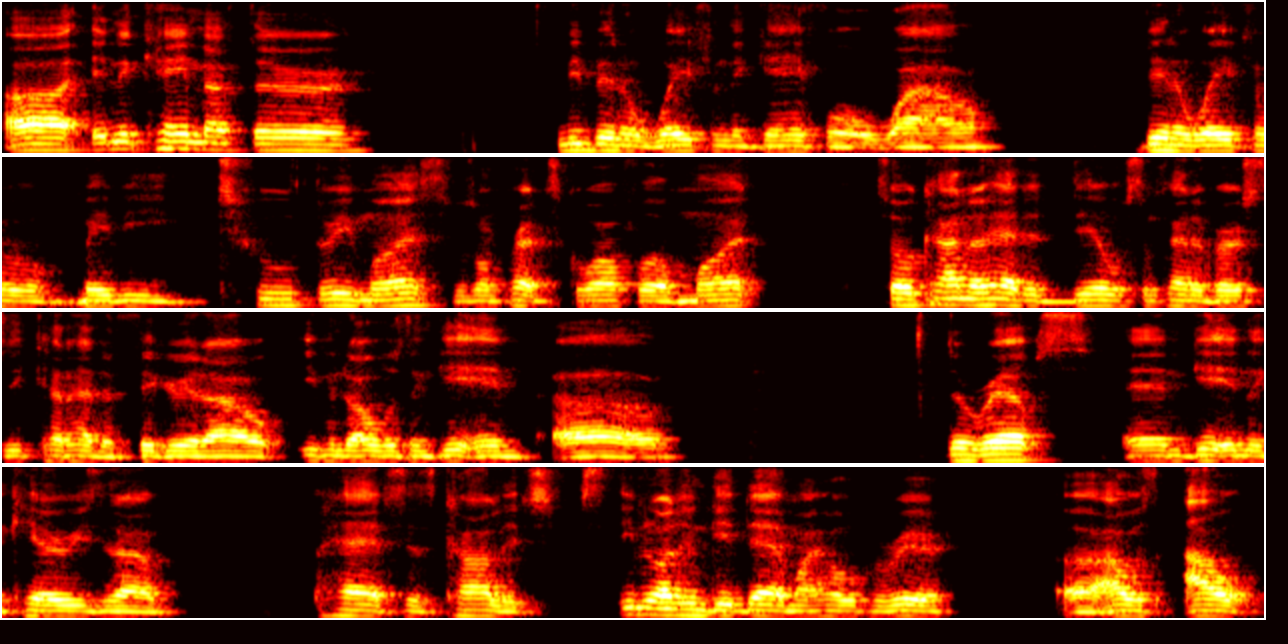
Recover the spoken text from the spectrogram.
Uh, and it came after me being away from the game for a while. Being away for maybe two, three months, was on practice squad for a month. So kind of had to deal with some kind of adversity, kind of had to figure it out, even though I wasn't getting uh, the reps and getting the carries that I've had since college. Even though I didn't get that my whole career, uh, I was out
